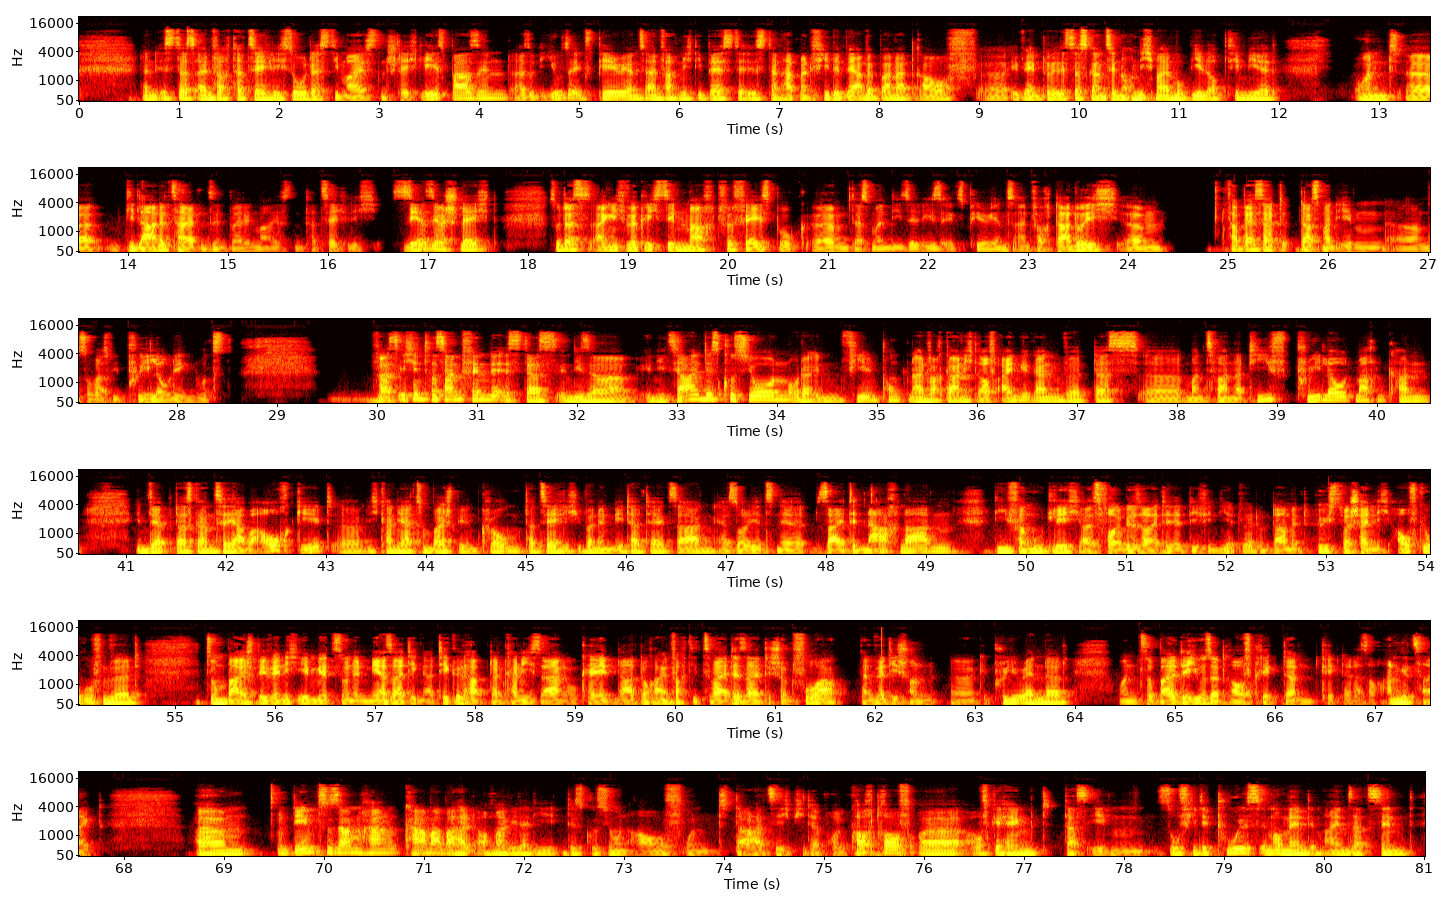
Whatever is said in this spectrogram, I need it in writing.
dann ist das einfach tatsächlich so, dass die meisten schlecht lesbar sind, also die User Experience einfach nicht die beste ist, dann hat man viele Werbebanner drauf, äh, eventuell ist das Ganze noch nicht mal mobil optimiert. Und äh, die Ladezeiten sind bei den meisten tatsächlich sehr, sehr schlecht, so dass es eigentlich wirklich Sinn macht für Facebook, ähm, dass man diese Lese-Experience einfach dadurch ähm, verbessert, dass man eben ähm, sowas wie Preloading nutzt. Was ich interessant finde, ist, dass in dieser initialen Diskussion oder in vielen Punkten einfach gar nicht darauf eingegangen wird, dass äh, man zwar nativ Preload machen kann, im Web das Ganze ja aber auch geht. Äh, ich kann ja zum Beispiel im Chrome tatsächlich über einen Metatag sagen, er soll jetzt eine Seite nachladen, die vermutlich als Folgeseite definiert wird und damit höchstwahrscheinlich aufgerufen wird. Zum Beispiel, wenn ich eben jetzt so einen mehrseitigen Artikel habe, dann kann ich sagen, okay, lad doch einfach die zweite Seite schon vor, dann wird die schon äh, gepre-rendert und sobald der User draufklickt, dann kriegt er das auch angezeigt. Ähm, in dem Zusammenhang kam aber halt auch mal wieder die Diskussion auf und da hat sich Peter Paul Koch drauf äh, aufgehängt, dass eben so viele Tools im Moment im Einsatz sind,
